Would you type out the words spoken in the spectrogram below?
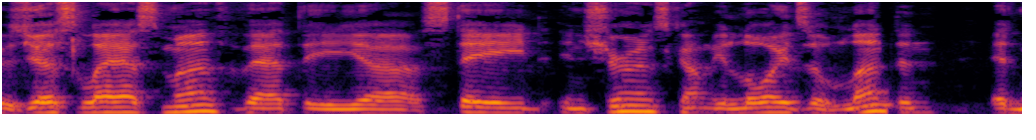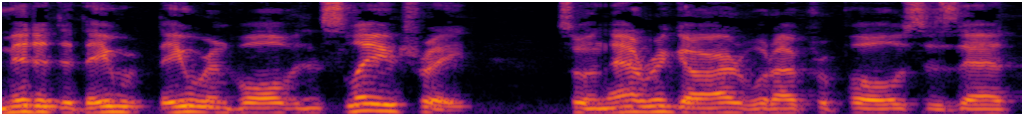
It was just last month that the uh, state insurance company Lloyd's of London admitted that they were they were involved in slave trade. So in that regard, what I propose is that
